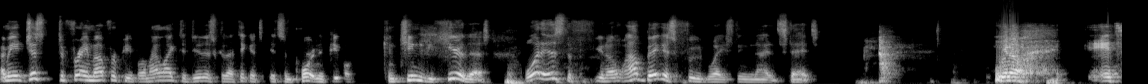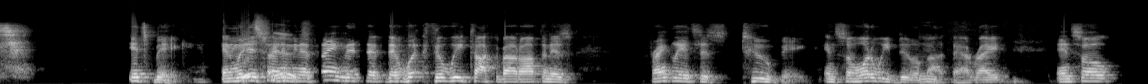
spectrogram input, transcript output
I mean, just to frame up for people, and I like to do this because I think it's it's important that people continue to hear this. What is the you know how big is food waste in the United States? You know, it's it's big, and we just I mean the thing that that, that, that we talk about often is, frankly, it's just too big. And so, what do we do mm. about mm. that, right? And so,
